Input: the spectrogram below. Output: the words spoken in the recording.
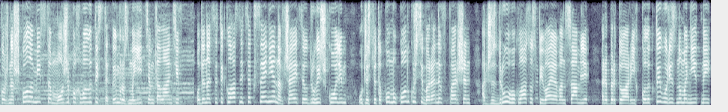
Кожна школа міста може похвалитись таким розмаїттям талантів. Одинадцятикласниця Ксенія навчається у другій школі. Участь у такому конкурсі бере не вперше, адже з другого класу співає в ансамблі. Репертуар їх колективу різноманітний.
